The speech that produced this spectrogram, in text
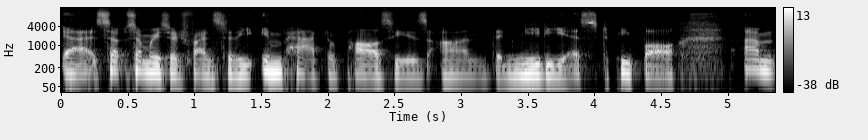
Uh, so, some research finds to the impact of policies on the neediest people. Um,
